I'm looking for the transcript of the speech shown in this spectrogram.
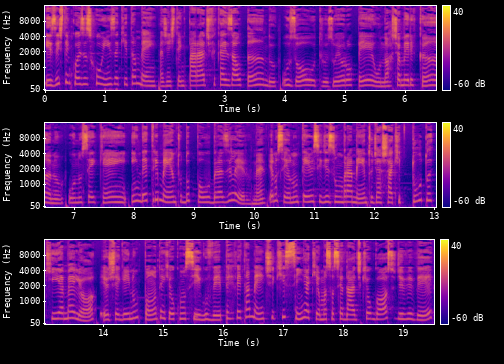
E existem coisas ruins aqui também. A gente tem que parar de ficar exaltando os outros, o europeu, o norte-americano, o não sei quem, em detrimento do povo brasileiro, né? Eu não sei, eu não tenho esse deslumbramento de achar que tudo aqui é melhor. Eu cheguei num ponto em que eu consigo ver perfeitamente que sim, aqui é uma sociedade que eu gosto de viver.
